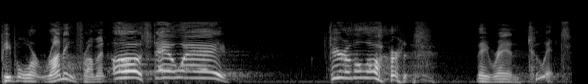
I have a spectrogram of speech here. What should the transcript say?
People weren't running from it. Oh, stay away! Fear of the Lord. They ran to it.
